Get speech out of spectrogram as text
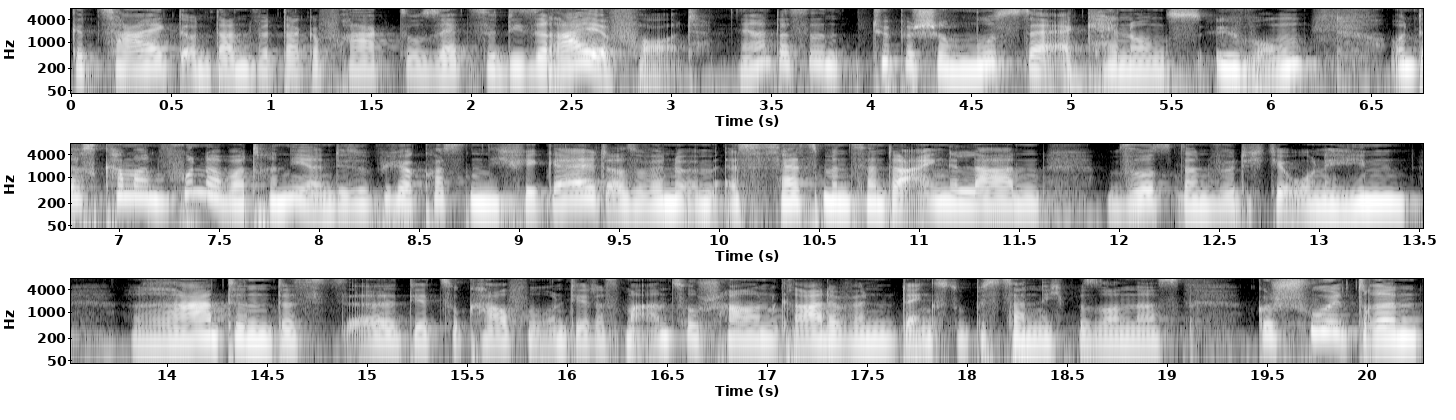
gezeigt und dann wird da gefragt, so setze diese Reihe fort. Ja, das sind typische Mustererkennungsübungen und das kann man wunderbar trainieren. Diese Bücher kosten nicht viel Geld. Also wenn du im Assessment Center eingeladen wirst, dann würde ich dir ohnehin raten, das äh, dir zu kaufen und dir das mal anzuschauen, gerade wenn du denkst, du bist dann nicht besonders geschult drin.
